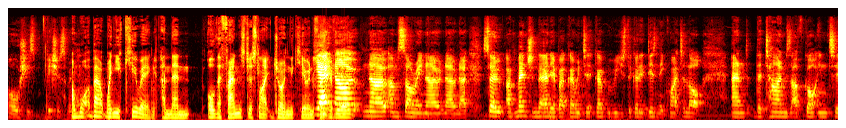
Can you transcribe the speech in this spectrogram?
Oh, she's vicious. With And what about when you're queuing and then all their friends just like join the queue in Yeah, front of you? Yeah, no, no, I'm sorry, no, no, no. So I've mentioned earlier about going to, go, we used to go to Disney quite a lot, and the times I've got into,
